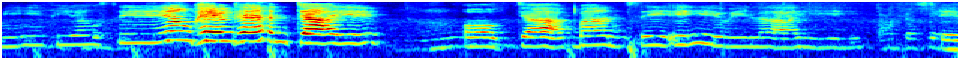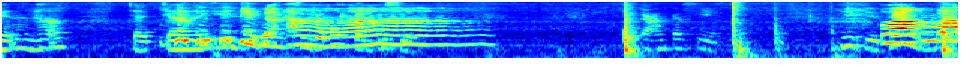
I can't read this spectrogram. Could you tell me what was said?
มีเพียงเสียงเพลงแทนใจ ออกจากบ้านสีวิไลเห็นฮัก จากใจหาการเกษตรนี่จิตหวังว่า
